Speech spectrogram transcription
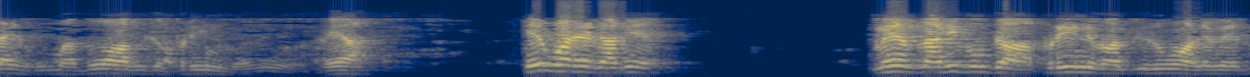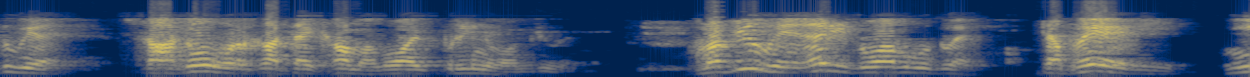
လိုက်ဟိုမှာသွားပြီးတော့ပရိနိဗ္ဗာန်ပြုဘုရားဒီဝရကဖြင့်မင်းသာရိပုတ္တပရိနိဗ္ဗာန်ပြုတော့လည်းပဲသူ့ရဲ့ဇာတော်ဝရကတိုက်ခါမှာသွားပြီးပရိနိဗ္ဗာန်ပြုတယ်မပြုခင်အဲ့ဒီသွားဖို့အတွက်တပည့်ကြီးညီ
